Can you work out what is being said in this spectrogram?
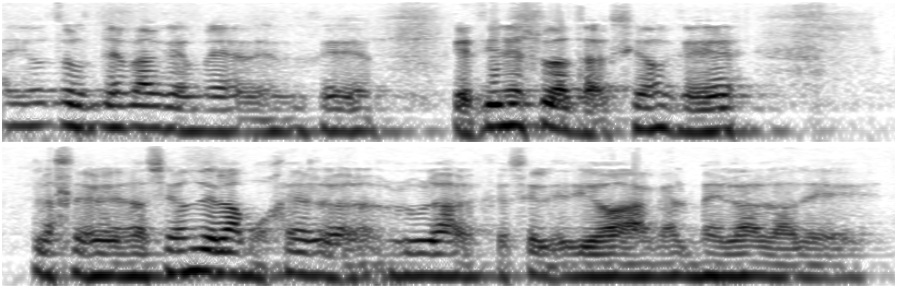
hay otro tema que, me, que, tiene su atracción, que es la celebración de la mujer rural que se le dio a Carmela, la de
